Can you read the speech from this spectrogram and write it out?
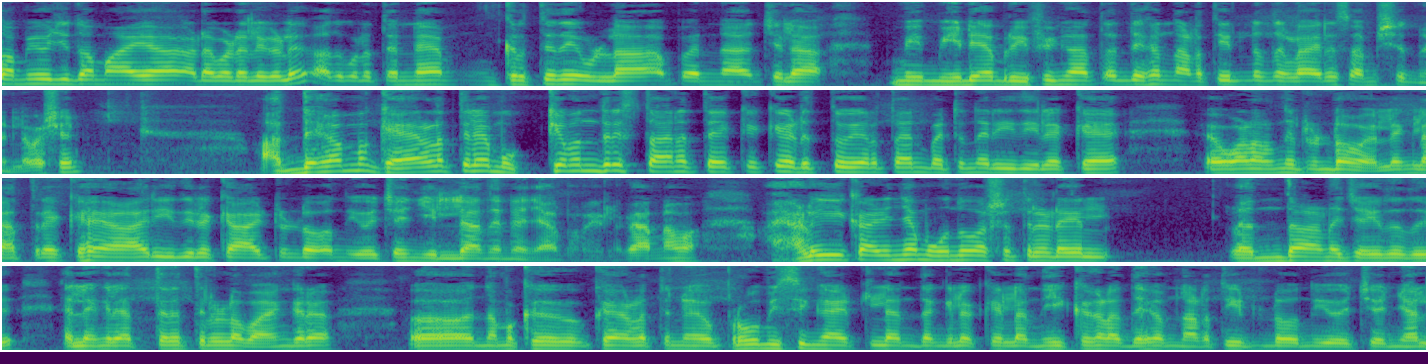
സംയോജിതമായ ഇടപെടലുകൾ അതുപോലെ തന്നെ കൃത്യതയുള്ള പിന്നെ ചില മീഡിയ ബ്രീഫിംഗ് അദ്ദേഹം നടത്തിയിട്ടുണ്ടെന്നുള്ള കാര്യം സംശയമൊന്നുമില്ല. പക്ഷേ അദ്ദേഹം കേരളത്തിലെ മുഖ്യമന്ത്രി സ്ഥാനത്തേക്കൊക്കെ എടുത്തുയർത്താൻ പറ്റുന്ന രീതിയിലൊക്കെ വളർന്നിട്ടുണ്ടോ? അല്ലെങ്കിൽ അത്രയൊക്കെ ആ രീതിയിലൊക്കെ ആയിട്ടുണ്ടോ എന്ന് ചോദിച്ചു കഴിഞ്ഞാൽ ഇല്ല എന്ന് തന്നെ ഞാൻ പറയുള്ളൂ. കാരണം അയാൾ ഈ കഴിഞ്ഞ മൂന്ന് വർഷത്തിനിടയിൽ എന്താണ് ചെയ്തത്? അല്ലെങ്കിൽ അത്തരത്തിലുള്ള ഭയങ്കര നമുക്ക് കേരളത്തിന് പ്രോമിസിങ് ആയിട്ടുള്ള എന്തെങ്കിലുമൊക്കെയുള്ള നീക്കങ്ങൾ അദ്ദേഹം നടത്തിയിട്ടുണ്ടോ എന്ന് ചോദിച്ചു കഴിഞ്ഞാൽ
